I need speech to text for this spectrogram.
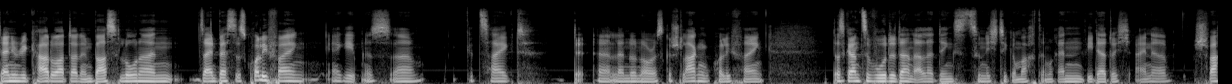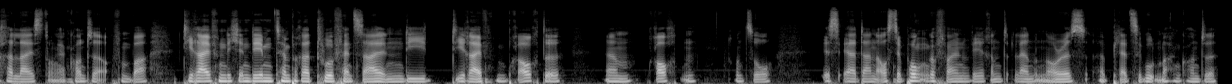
Daniel Ricciardo hat dann in Barcelona ein, sein bestes Qualifying-Ergebnis äh, gezeigt. De, äh, Lando Norris geschlagen im Qualifying. Das Ganze wurde dann allerdings zunichte gemacht im Rennen, wieder durch eine schwache Leistung. Er konnte offenbar die Reifen nicht in dem Temperaturfenster halten, die die Reifen brauchte, ähm, brauchten. Und so ist er dann aus den Punkten gefallen, während Lando Norris äh, Plätze gut machen konnte.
